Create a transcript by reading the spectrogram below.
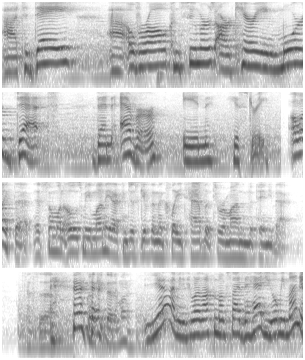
Uh, today, uh, overall, consumers are carrying more debt than ever in history. I like that. If someone owes me money, I can just give them a clay tablet to remind them to pay me back. That's uh, I'm gonna keep that in mind. Yeah, I mean, if you want to knock them upside the head, you owe me money.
